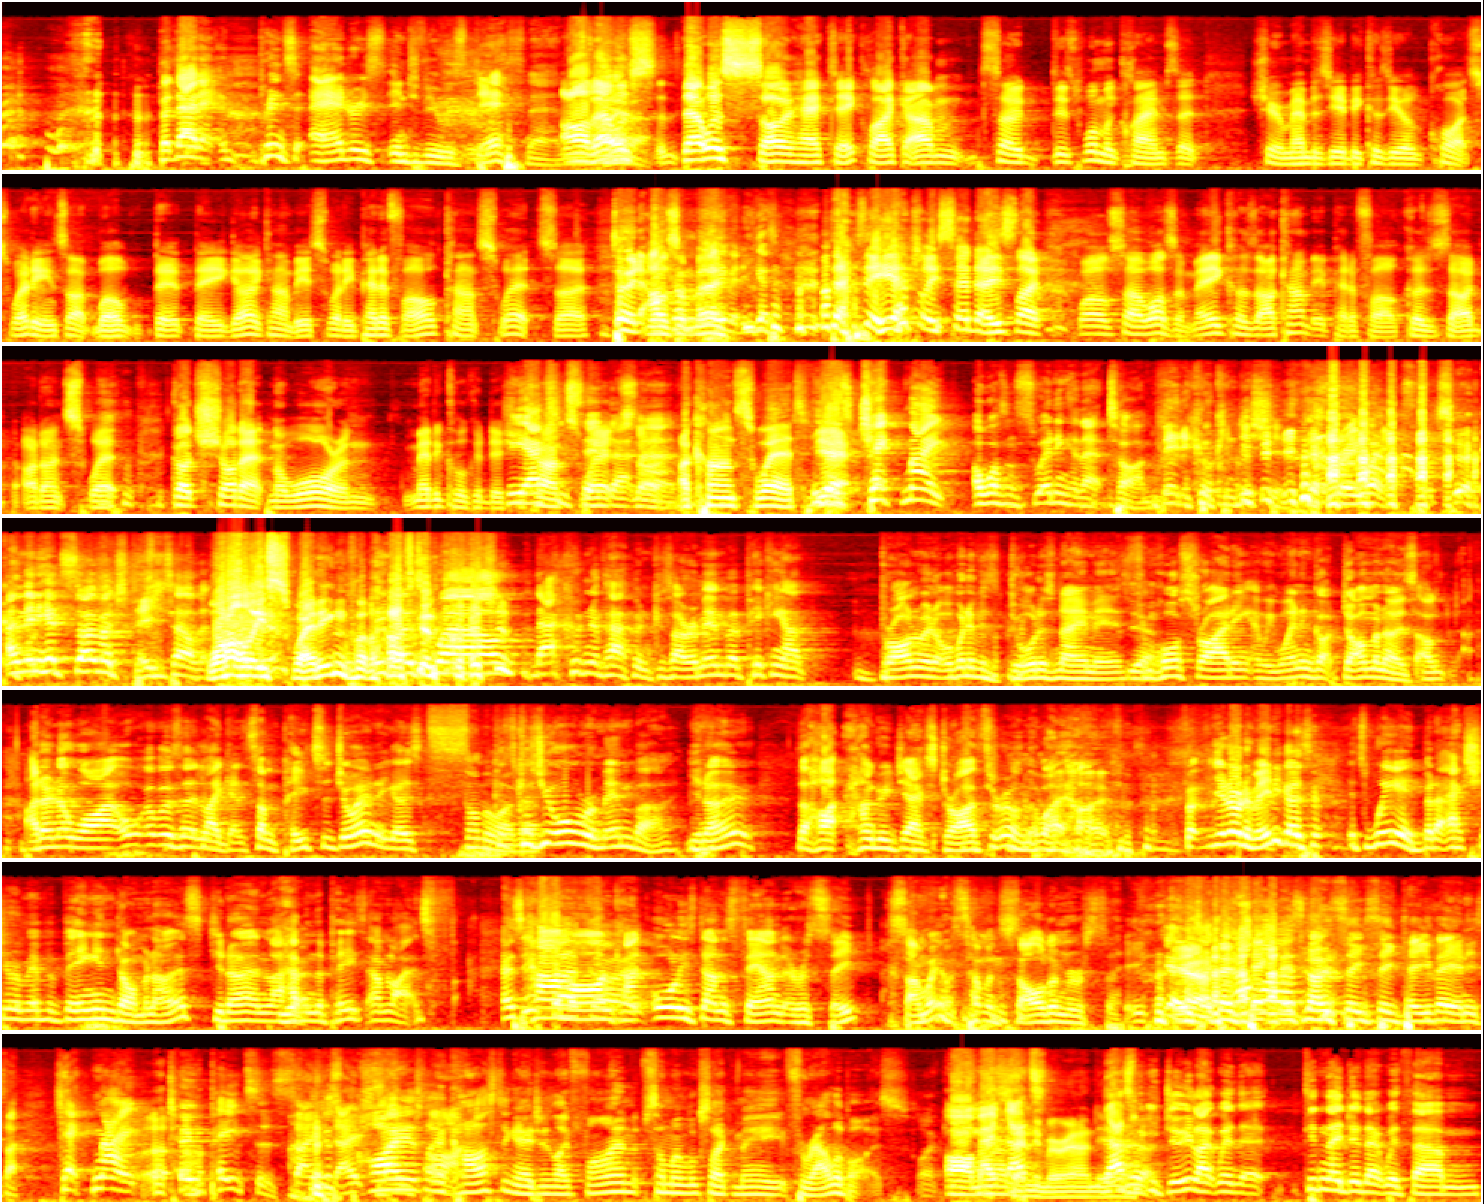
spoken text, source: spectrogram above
But that Prince Andrew's interview was death, man. Oh, that over. was that was so hectic. Like, um, so this woman claims that she remembers you because you're quite sweaty. And It's like, well, there, there you go. Can't be a sweaty pedophile. Can't sweat. So Dude, I wasn't couldn't me. believe it. He goes, That's- he actually said that. He's like, well, so it wasn't me because I can't be a pedophile because I, I don't sweat. Got shot at in a war and medical condition. He can't actually said sweat. that, so man. I can't sweat. He Yeah. goes, checkmate. I wasn't sweating at that time. Medical condition three weeks. and then he had so much detail. That While he's sweating? Well, he that's goes, well, question. that couldn't have happened because I remember picking up Bronwyn or whatever his daughter's name is Yeah. from horse riding, and we went and got Domino's. I'll, I don't know why. Oh, what was it like at some pizza joint? And he goes, Something like Because you all remember, you know. The Hu- Hungry Jack's drive-through on the way home, but you know what I mean. He goes, "It's weird, but I actually remember being in Domino's, you know, and like Yeah. having the pizza. I'm like, it's As if come on, guy- cunt. All he's done is found a receipt somewhere, or someone sold him a receipt. Yeah, it's like they've checked. There's no CCTV, and he's like, checkmate, two pizzas, same Just date, hires same like a time. casting agent. Like find someone looks like me for alibis. Like Oh, mate, found- that's, him around, yeah. that's Yeah. what you do. Like, with the, didn't they do that with um,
